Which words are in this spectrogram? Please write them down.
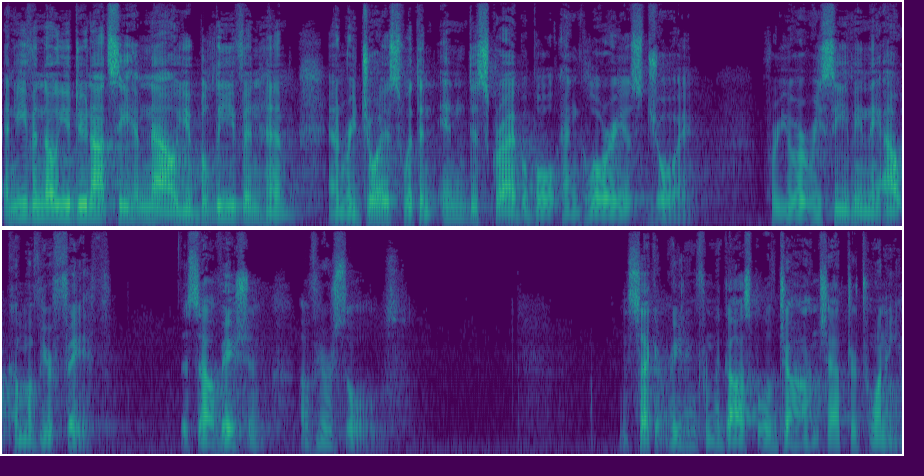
And even though you do not see him now, you believe in him and rejoice with an indescribable and glorious joy, for you are receiving the outcome of your faith, the salvation of your souls. The second reading from the Gospel of John, chapter 20.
